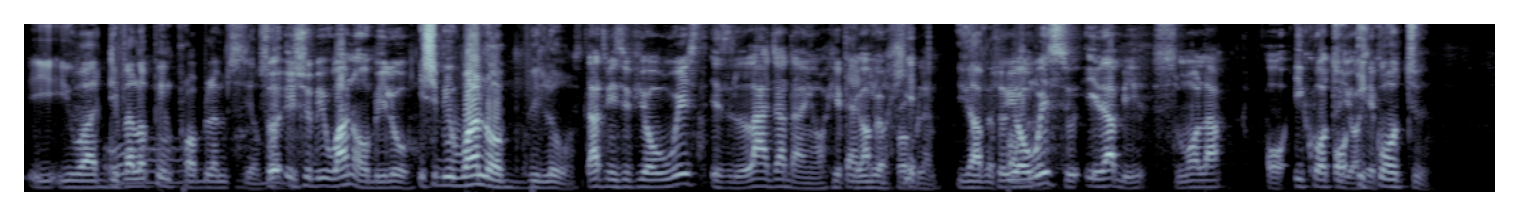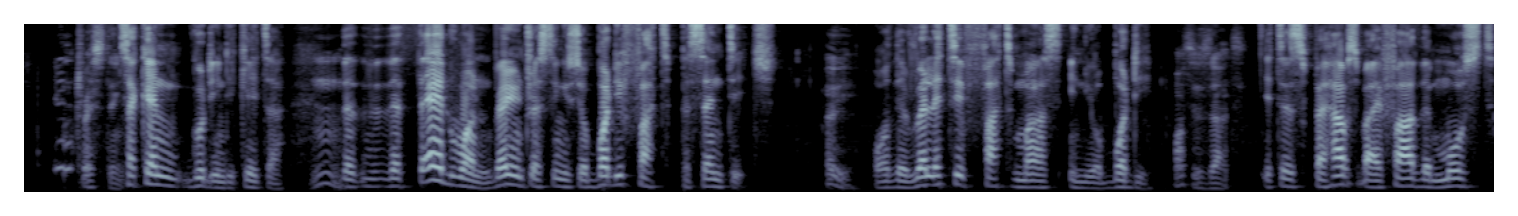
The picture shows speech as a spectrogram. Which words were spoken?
you are developing problems your So body. it should be one or below. it should be one or below. That means if your waist is larger than your hip, Than you have a hip, problem. you have a so your waist should either be smaller or equal to or your equal to. Interesting. Second good indicator. Hmm. The, the third one, very interesting, is your body fat percentage Hey, or the relative fat mass in your body. what is that? It is perhaps by far the most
